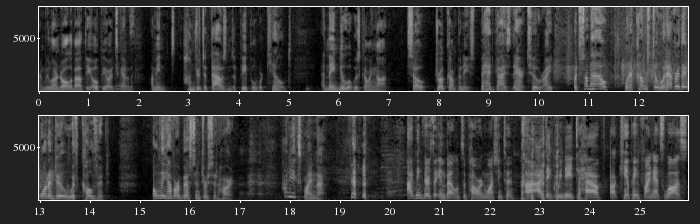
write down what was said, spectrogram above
and we learned all about the opioid scandal. I mean, hundreds of thousands of people were killed, and they knew what was going on. So, drug companies, bad guys there too, right? But somehow, when it comes to whatever they want to do with COVID, only have our best interests at heart. How do you explain that? I think there's an imbalance of power in Washington. Uh, I think we need to have uh, campaign finance laws,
